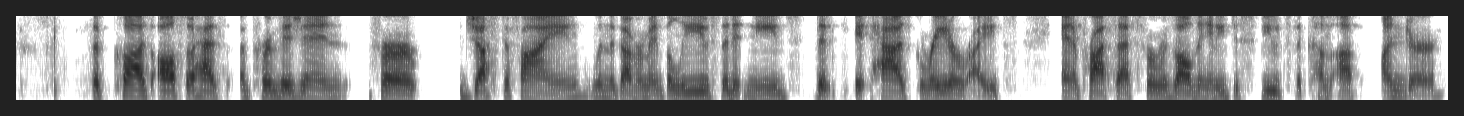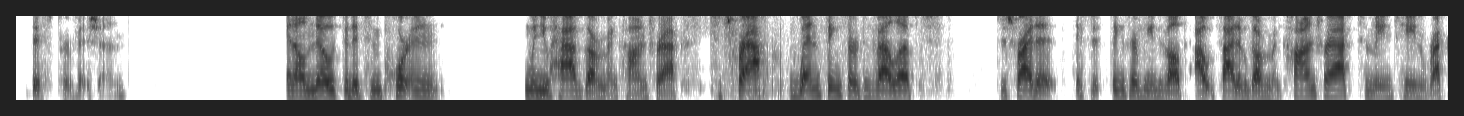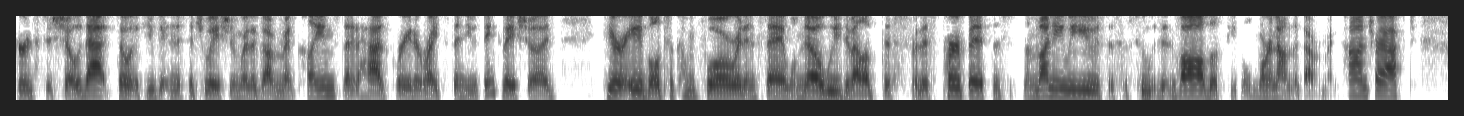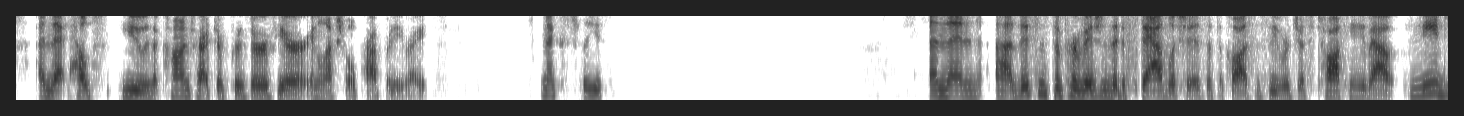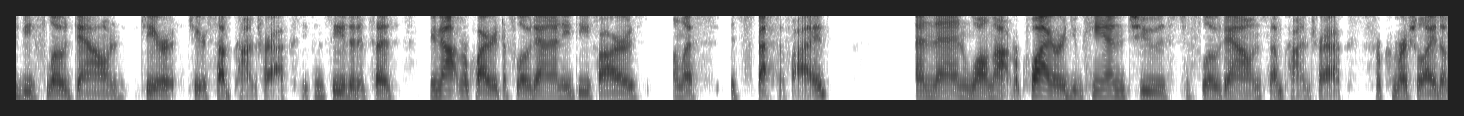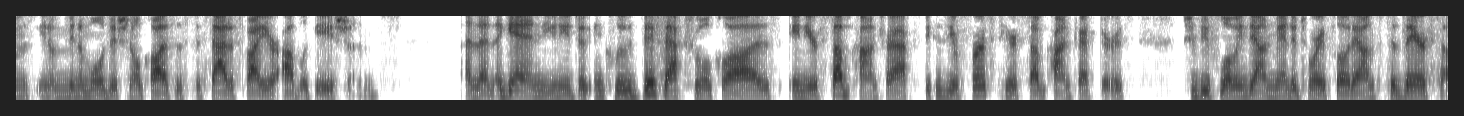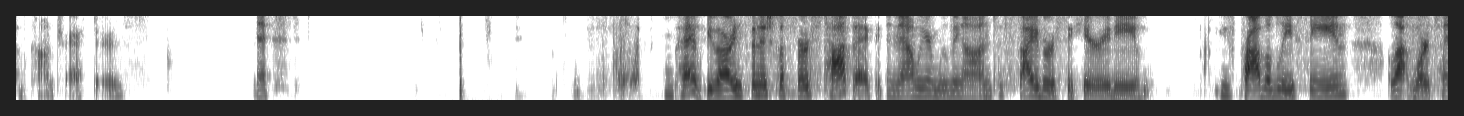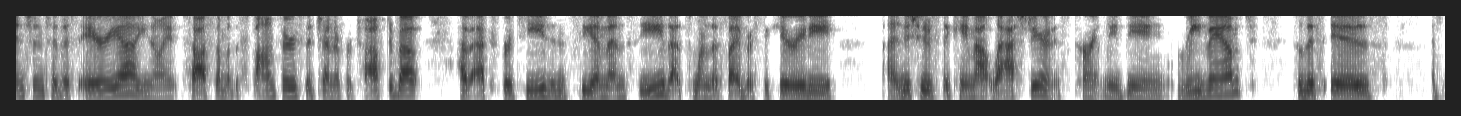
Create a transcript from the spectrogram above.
The clause also has a provision for justifying when the government believes that it needs that it has greater rights and a process for resolving any disputes that come up under this provision. And I'll note that it's important when you have government contracts to track when things are developed, to try to, if things are being developed outside of a government contract, to maintain records to show that. So if you get in a situation where the government claims that it has greater rights than you think they should, you're able to come forward and say, well, no, we developed this for this purpose. This is the money we use. This is who was involved. Those people weren't on the government contract. And that helps you as a contractor preserve your intellectual property rights. Next, please. And then uh, this is the provision that establishes that the clauses we were just talking about need to be flowed down to your to your subcontracts. You can see that it says you're not required to flow down any DFARS unless it's specified. And then while not required, you can choose to flow down subcontracts for commercial items, you know, minimal additional clauses to satisfy your obligations. And then again, you need to include this actual clause in your subcontracts because your first tier subcontractors should be flowing down mandatory flow downs to their subcontractors. Next. Okay, we've already finished the first topic, and now we are moving on to cybersecurity. You've probably seen a lot more attention to this area. You know, I saw some of the sponsors that Jennifer talked about have expertise in CMMC. That's one of the cybersecurity initiatives that came out last year and is currently being revamped. So this is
